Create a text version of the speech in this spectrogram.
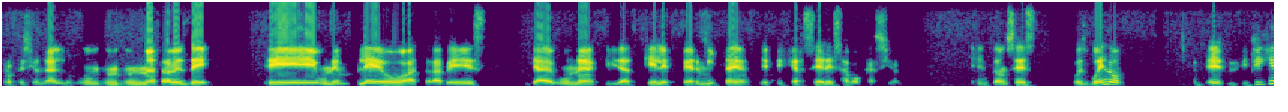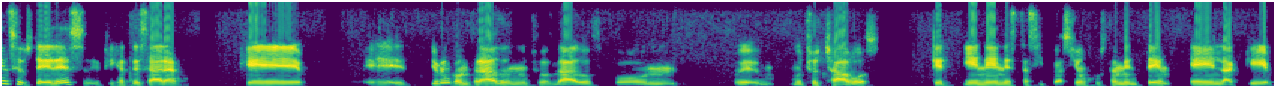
profesional, a través de, de, un empleo, a través de alguna actividad que le permita ejercer esa vocación. Entonces, pues bueno, eh, fíjense ustedes, fíjate Sara, que eh, yo lo he encontrado en muchos lados con eh, muchos chavos que tienen esta situación justamente en la que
